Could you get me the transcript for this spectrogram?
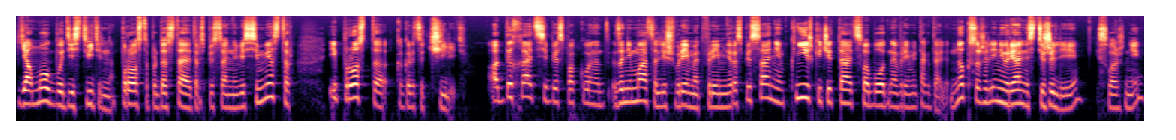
я мог бы действительно просто предоставить расписание на весь семестр и просто, как говорится, чилить отдыхать себе спокойно, заниматься лишь время от времени расписанием, книжки читать, свободное время и так далее. Но, к сожалению, реальность тяжелее и сложнее.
